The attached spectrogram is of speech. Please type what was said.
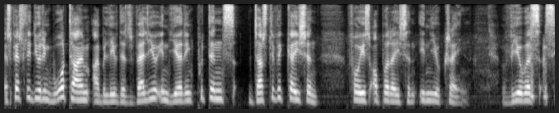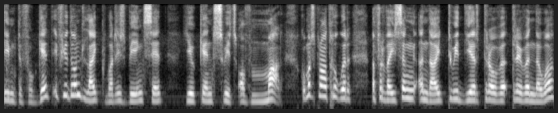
Especially during wartime, I believe there's value in hearing Putin's justification for his operation in Ukraine. Viewers seem to forget if you don't like what is being said, you can switch off. Maar kom ons praat gou oor 'n verwysing in daai tweet deur Trevor Noah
